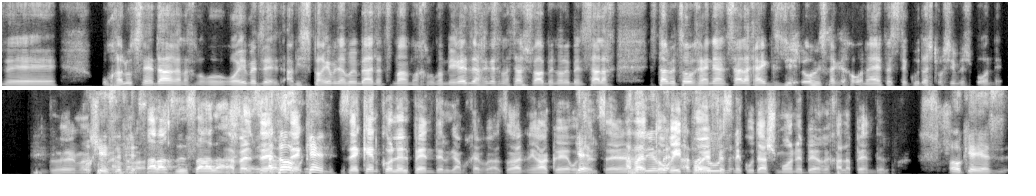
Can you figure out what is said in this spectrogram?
והוא חלוץ נהדר, אנחנו רואים את זה, המספרים מדברים בעד עצמם, אנחנו גם נראה את זה אחר כך, נעשה השוואה בינו לבין סאלח, סתם לצורך העניין, סאלח ה-XG שלו במשחק האחרון היה 0.38. זה משהו אוקיי, זה- מטורף. סאלח זה סאלח. אבל זה- זה- כן, זה כן כולל פנדל גם חבר'ה, אז אני רק רוצה כן, לציין זה, תוריד פה אבל הוא- 0.8 בערך על הפנדל. אוקיי, אז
